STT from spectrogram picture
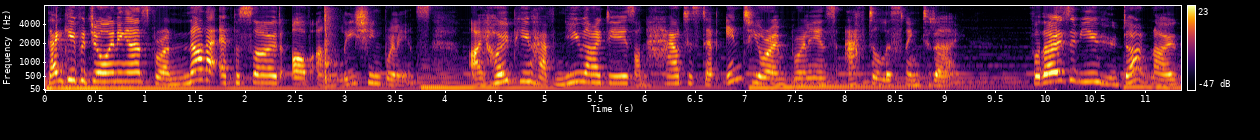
Thank you for joining us for another episode of Unleashing Brilliance. I hope you have new ideas on how to step into your own brilliance after listening today. For those of you who don't know,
